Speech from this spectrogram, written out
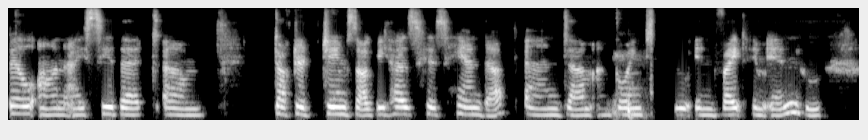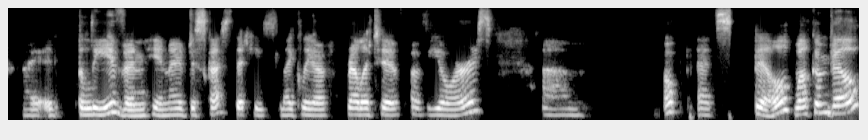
Bill on, I see that um, Dr. James Zogby has his hand up and um, I'm going to invite him in, who I believe, and he and I have discussed that he's likely a relative of yours. Um, oh, that's Bill. Welcome, Bill.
